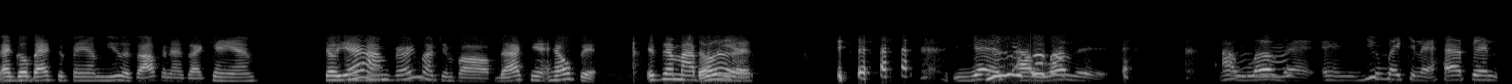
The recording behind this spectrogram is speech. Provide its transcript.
I go back to FAMU as often as I can. So yeah, Mhm. I'm very much involved. I can't help it. It's in my Oh, blood. yes. yes, I love it. I love that, and you making it happen.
